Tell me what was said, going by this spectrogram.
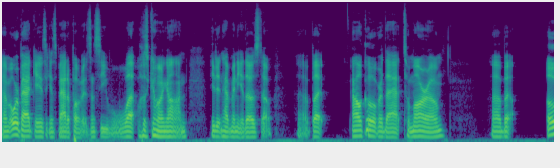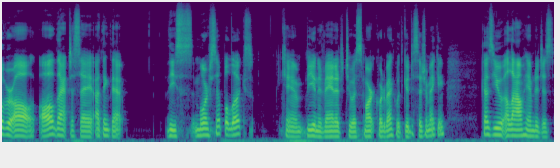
um, or bad games against bad opponents, and see what was going on. He didn't have many of those though, uh, but I'll go over that tomorrow. Uh, but overall, all that to say, I think that these more simple looks can be an advantage to a smart quarterback with good decision making because you allow him to just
